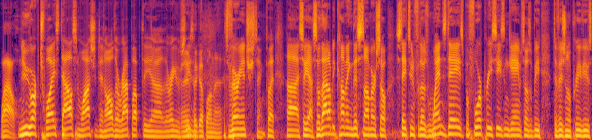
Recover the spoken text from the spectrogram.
Wow. New York twice, Dallas and Washington, all to wrap up the uh, the regular I season. pick up on that. It's very interesting. But uh, so yeah, so that'll be coming this summer. So stay tuned for those Wednesdays before preseason games. Those will be divisional previews.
